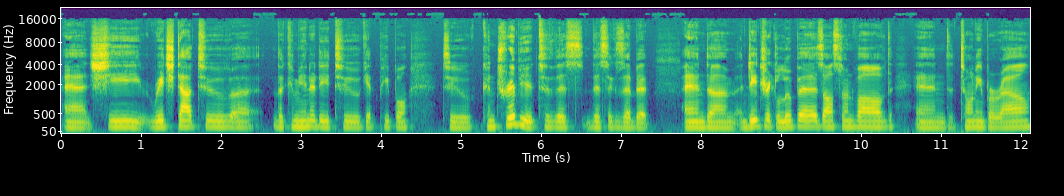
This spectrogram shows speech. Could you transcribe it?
and she reached out to uh, the community to get people to contribute to this this exhibit. And um, Diedrich Lupe is also involved, and Tony Burrell.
